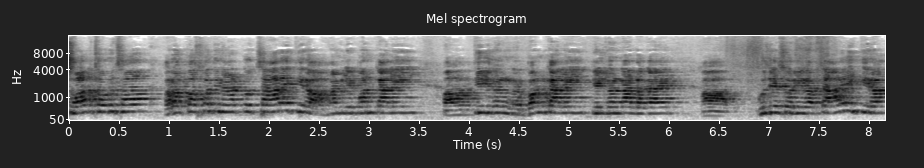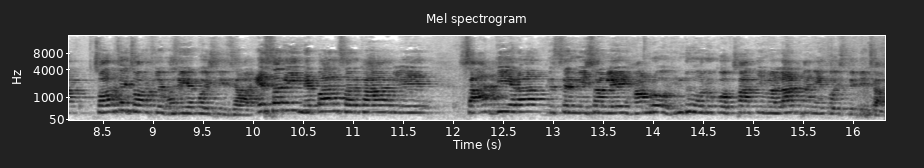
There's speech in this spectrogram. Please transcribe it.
चर्चहरू छ र पशुपतिनाथको चारैतिर हामीले वनकाली अ, तिलगङ्गा वनकाली तिलगङ्गा लगायत गुजेश्वरी र चारैतिर चर्चै चर्चले भरिएको स्थिति छ यसरी नेपाल सरकारले साथ दिएर क्रिस्चियन मिसनले हाम्रो हिन्दूहरूको छातीमा लात हानेको स्थिति छ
